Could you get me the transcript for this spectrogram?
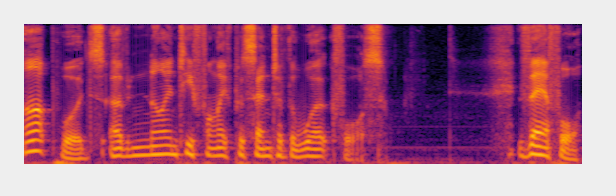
upwards of 95% of the workforce. Therefore,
